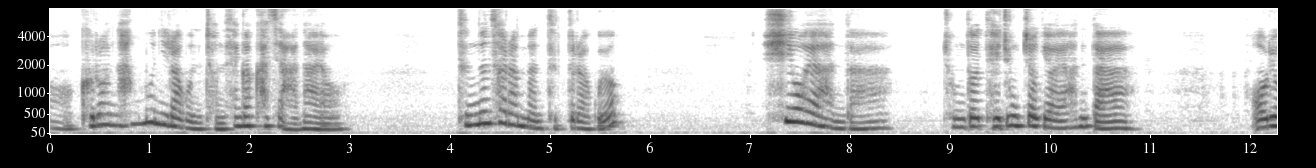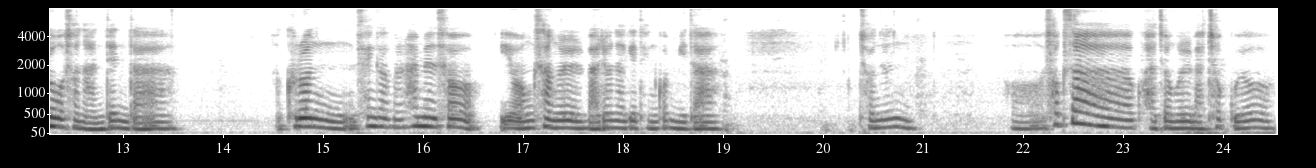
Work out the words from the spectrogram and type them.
어, 그런 학문이라고는 전 생각하지 않아요. 듣는 사람만 듣더라고요. 쉬워야 한다. 좀 더 대중적이어야 한다. 어려워서는 안 된다. 그런 생각을 하면서 이 영상을 마련하게 된 겁니다. 저는 어, 석사 과정을 마쳤고요.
